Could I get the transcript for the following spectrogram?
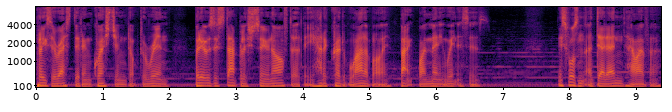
Police arrested and questioned Dr. Rin, but it was established soon after that he had a credible alibi backed by many witnesses. This wasn't a dead end, however,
